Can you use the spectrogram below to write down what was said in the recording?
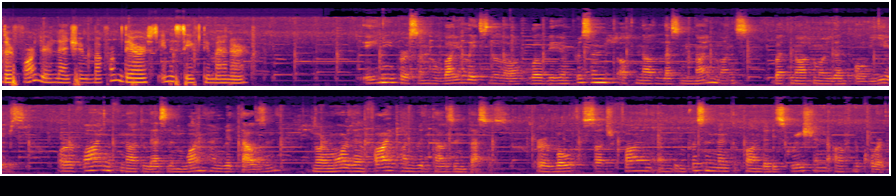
Therefore, their land should be back from theirs in a safety manner. Any person who violates the law will be imprisoned of not less than 9 months but not more than 12 years, or a fine of not less than 100,000 nor more than 500,000 pesos, or both such fine and imprisonment upon the discretion of the court.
